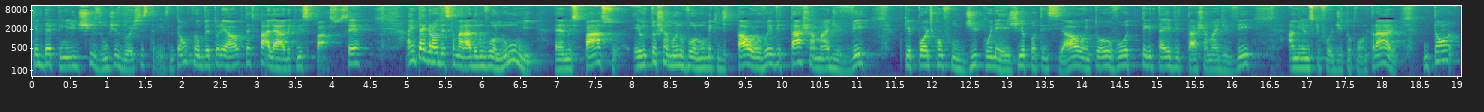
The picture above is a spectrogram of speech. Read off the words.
que ele depende de x1, x2, x3. Então, é um campo vetorial que está espalhado aqui no espaço, certo? A integral desse camarada no volume, é, no espaço, eu estou chamando o volume aqui de tal, eu vou evitar chamar de V, porque pode confundir com energia potencial, então eu vou tentar evitar chamar de V, a menos que for dito o contrário. Então,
